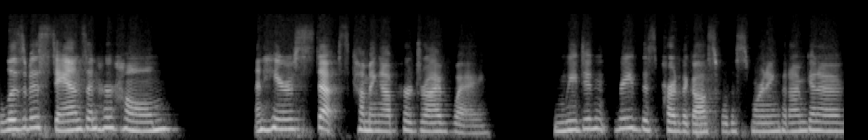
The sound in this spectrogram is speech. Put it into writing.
Elizabeth stands in her home and hears steps coming up her driveway. And we didn't read this part of the gospel this morning, but I'm going to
